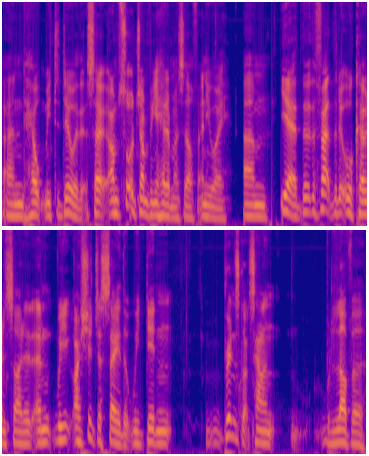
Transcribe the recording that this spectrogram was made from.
and helped me to deal with it. So I'm sort of jumping ahead of myself anyway. Um, yeah, the, the fact that it all coincided, and we I should just say that we didn't. Britain's Got Talent would love a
